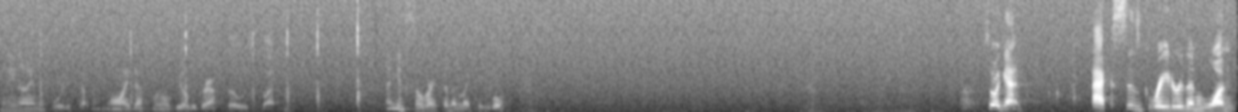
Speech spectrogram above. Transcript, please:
29, and 47. Well, I definitely won't be able to graph those, but I can still write them in my table. So again, x is greater than 1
